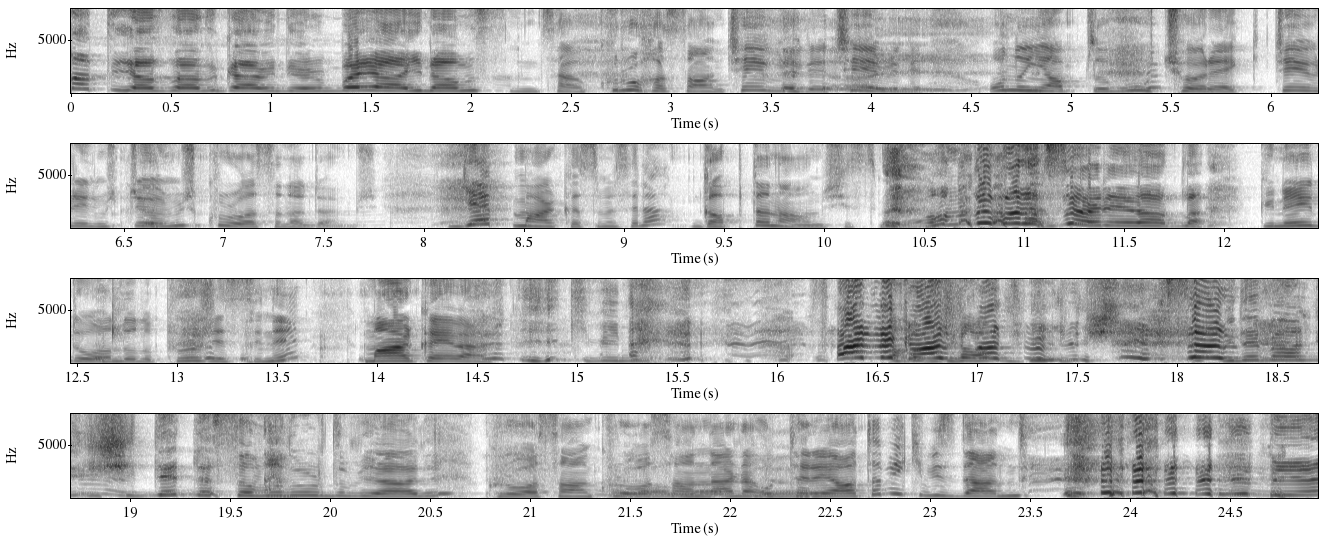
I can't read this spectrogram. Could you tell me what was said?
anlatıyor Sadık abi diyorum. Bayağı inanmışsın sen. Kuru Hasan çevrili çevrili. Onun yaptığı bu çörek çevrilmiş çevrilmiş Kuru Hasan'a dönmüş. Gap markası mesela Gap'tan almış ismini. Onu da bana söyleyen atla. Güneydoğu Anadolu projesini markaya ki beni Senle karşılaşmış. Bir de ben şiddetle savunurdum yani. Kruvasan, kruvasan nereden? O ya. tereyağı tabii ki bizden diye.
